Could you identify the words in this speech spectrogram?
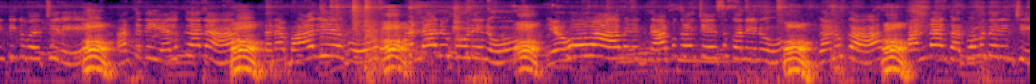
ఇంటికి వచ్చిరి. అంతటి ఎల్కానా ఆ. తన భార్యకు ఆ. హన్నాను కూడెను ఆ. యెహోవా ఆమెను జ్ఞాపకం చేసుకొనెను ఆ. గనుక ఆ. హన్నా గర్భము ధరించి.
